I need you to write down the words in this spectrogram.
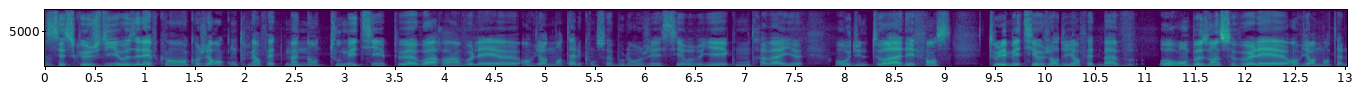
C'est ce que je dis aux élèves quand, quand je les rencontre, mais en fait maintenant tout métier peut avoir un volet environnemental, qu'on soit boulanger, serrurier, qu'on travaille en haut d'une tour à la défense, tous les métiers aujourd'hui en fait bah, auront besoin de ce volet environnemental.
